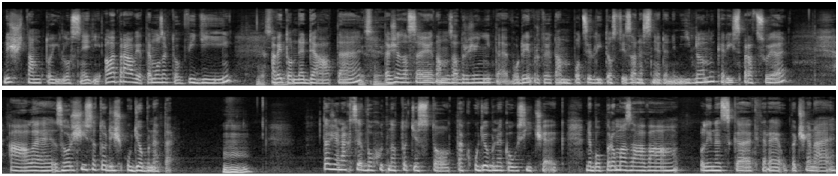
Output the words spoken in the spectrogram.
když tam to jídlo snědí. Ale právě ten mozek to vidí Jasně. a vy to nedáte, Jasně. takže zase je tam zadržení té vody, protože tam pocit lítosti za nesnědeným jídlem, který zpracuje, ale zhorší se to, když uděbnete. Mm-hmm. Ta žena chce ochutnat to těsto, tak uděbne kousíček nebo promazává linecké, které je upečené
